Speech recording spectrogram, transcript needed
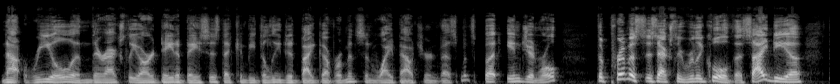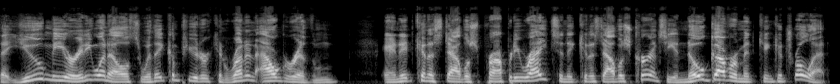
not real, and there actually are databases that can be deleted by governments and wipe out your investments. But in general, the premise is actually really cool. This idea that you, me, or anyone else with a computer can run an algorithm and it can establish property rights and it can establish currency and no government can control that.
